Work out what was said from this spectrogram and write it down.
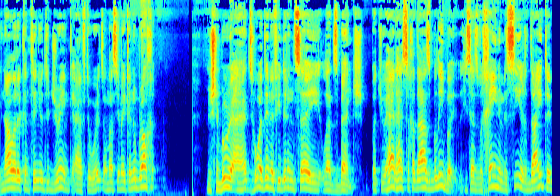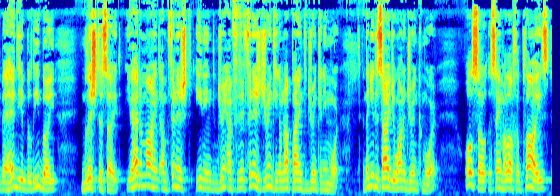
not allowed to continue to drink afterwards unless you make a new bracha. Mishnah Berurah adds, "Who adin if you didn't say let's bench, but you had hesach hadas beliboy." He says, "V'chein mesir daite behedye beliboy." You had in mind, I'm finished eating, drink, I'm finished drinking, I'm not planning to drink anymore. And then you decide you want to drink more. Also, the same halacha applies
